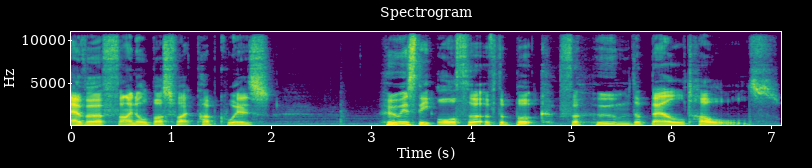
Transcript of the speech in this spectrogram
ever final boss fight pub quiz. Who is the author of the book For Whom the Bell Tolls?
